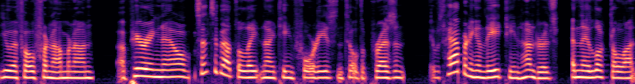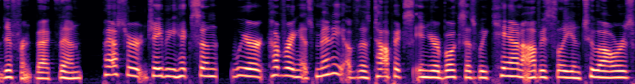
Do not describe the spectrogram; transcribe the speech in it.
UFO phenomenon appearing now since about the late 1940s until the present. It was happening in the 1800s, and they looked a lot different back then. Pastor J.B. Hickson, we're covering as many of the topics in your books as we can, obviously, in two hours.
